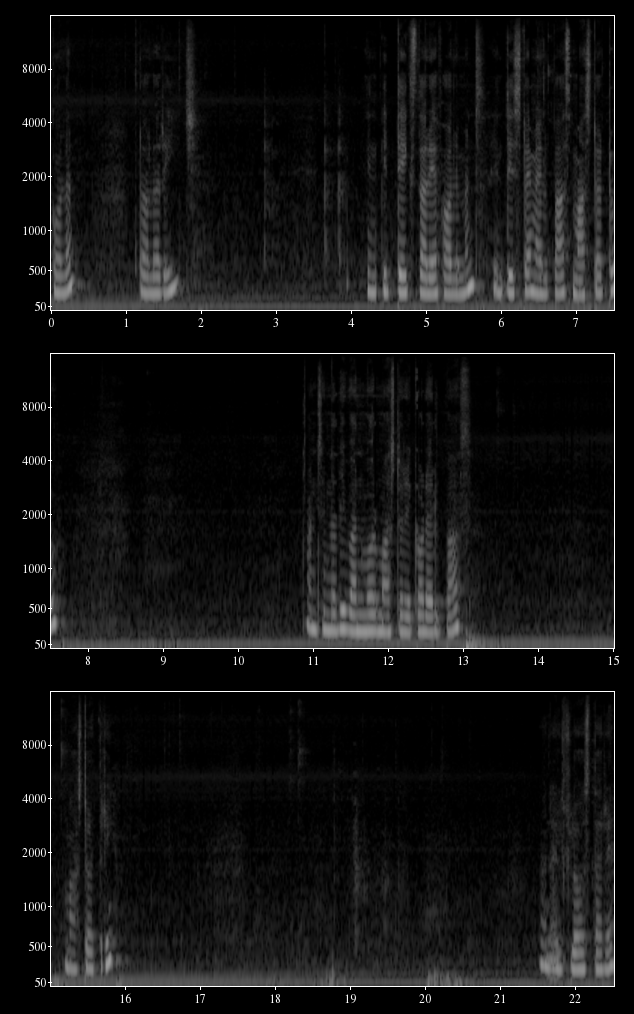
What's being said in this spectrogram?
colon dollar each. In it takes the array of elements. In this time I will pass master 2 and similarly one more master record I will pass. Master 3 and I will close the array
